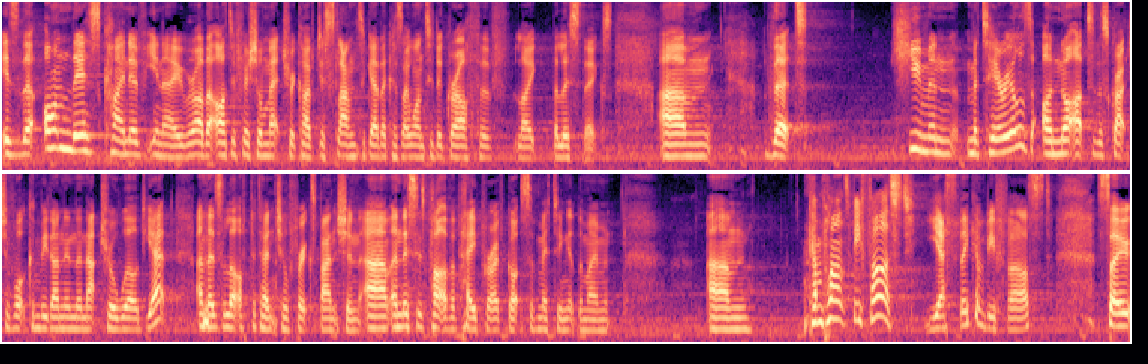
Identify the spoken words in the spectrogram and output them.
is that on this kind of, you know, rather artificial metric I've just slammed together because I wanted a graph of like ballistics, um, that human materials are not up to the scratch of what can be done in the natural world yet, and there's a lot of potential for expansion. Um, and this is part of a paper I've got submitting at the moment. Um, can plants be fast? Yes, they can be fast. So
